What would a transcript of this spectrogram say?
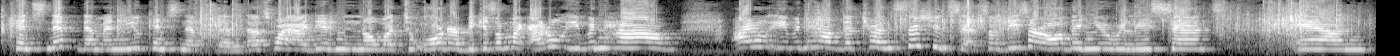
can snip them and you can snip them. That's why I didn't know what to order because I'm like I don't even have I don't even have the transition set. So these are all the new release scents and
